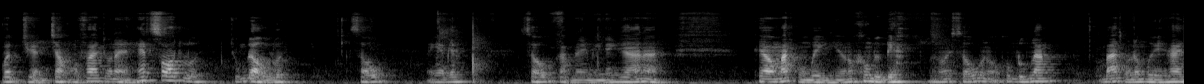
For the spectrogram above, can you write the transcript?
vận chuyển chọc một phát chỗ này headshot luôn, trúng đầu luôn. Xấu, anh em nhé. Xấu, cặp này mình đánh giá là theo mắt của mình thì nó không được đẹp. Nói xấu nó không đúng lắm. Bát của nó 12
